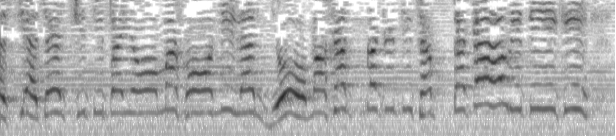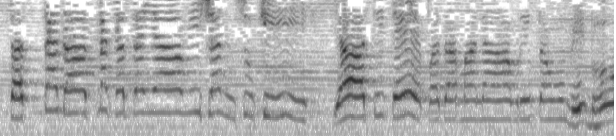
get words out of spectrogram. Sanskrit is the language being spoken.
यस्य च क्षितिपयो महो निलद्यो महत् प्रकृतिसप्तकावृतीः तत्तदात्मकतया विशंसुखी याति ते पदमनावृतम् विभो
